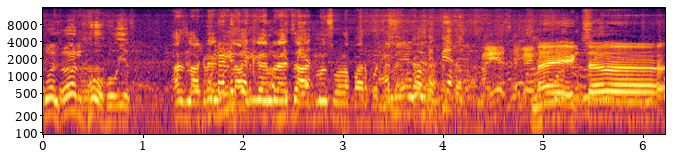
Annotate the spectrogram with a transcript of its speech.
हो हो आज गणरायाचं आगमन सोहळा पार पडलेला आहे? नाही एकतर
